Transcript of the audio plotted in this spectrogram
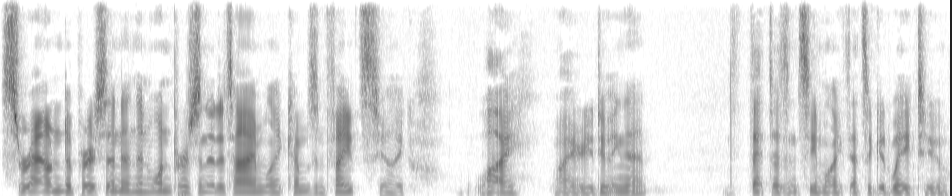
surround a person and then one person at a time like comes and fights you're like why why are you doing that that doesn't seem like that's a good way to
